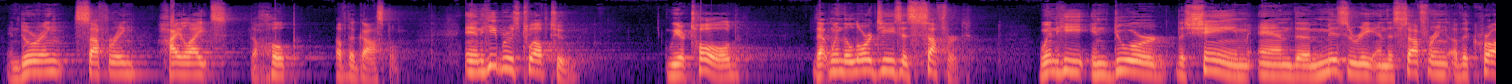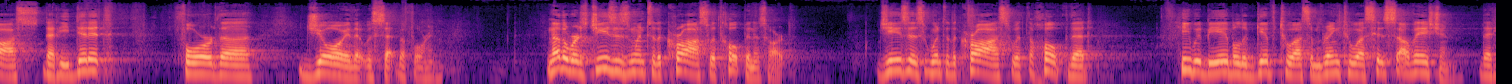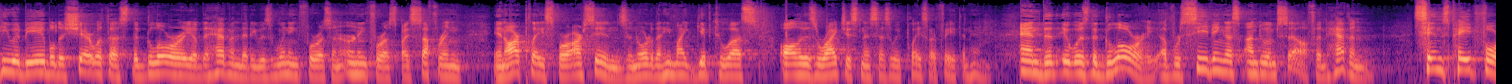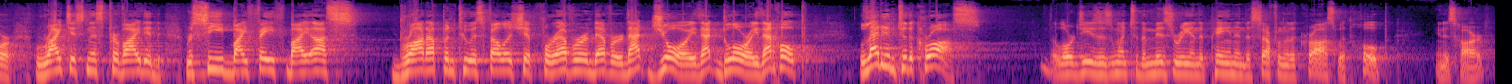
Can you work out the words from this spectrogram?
Enduring suffering highlights the hope of the gospel. In Hebrews 12:2, we are told that when the Lord Jesus suffered, when he endured the shame and the misery and the suffering of the cross, that he did it for the joy that was set before him. In other words, Jesus went to the cross with hope in his heart. Jesus went to the cross with the hope that he would be able to give to us and bring to us his salvation, that he would be able to share with us the glory of the heaven that he was winning for us and earning for us by suffering in our place for our sins, in order that he might give to us all his righteousness as we place our faith in him. And it was the glory of receiving us unto himself in heaven, sins paid for, righteousness provided, received by faith by us brought up into his fellowship forever and ever, that joy, that glory, that hope led him to the cross. The Lord Jesus went to the misery and the pain and the suffering of the cross with hope in his heart.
